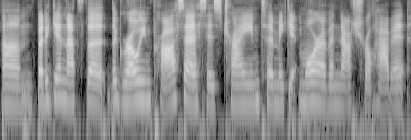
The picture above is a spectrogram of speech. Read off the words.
Um, but again, that's the the growing process is trying to make it more of a natural habit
